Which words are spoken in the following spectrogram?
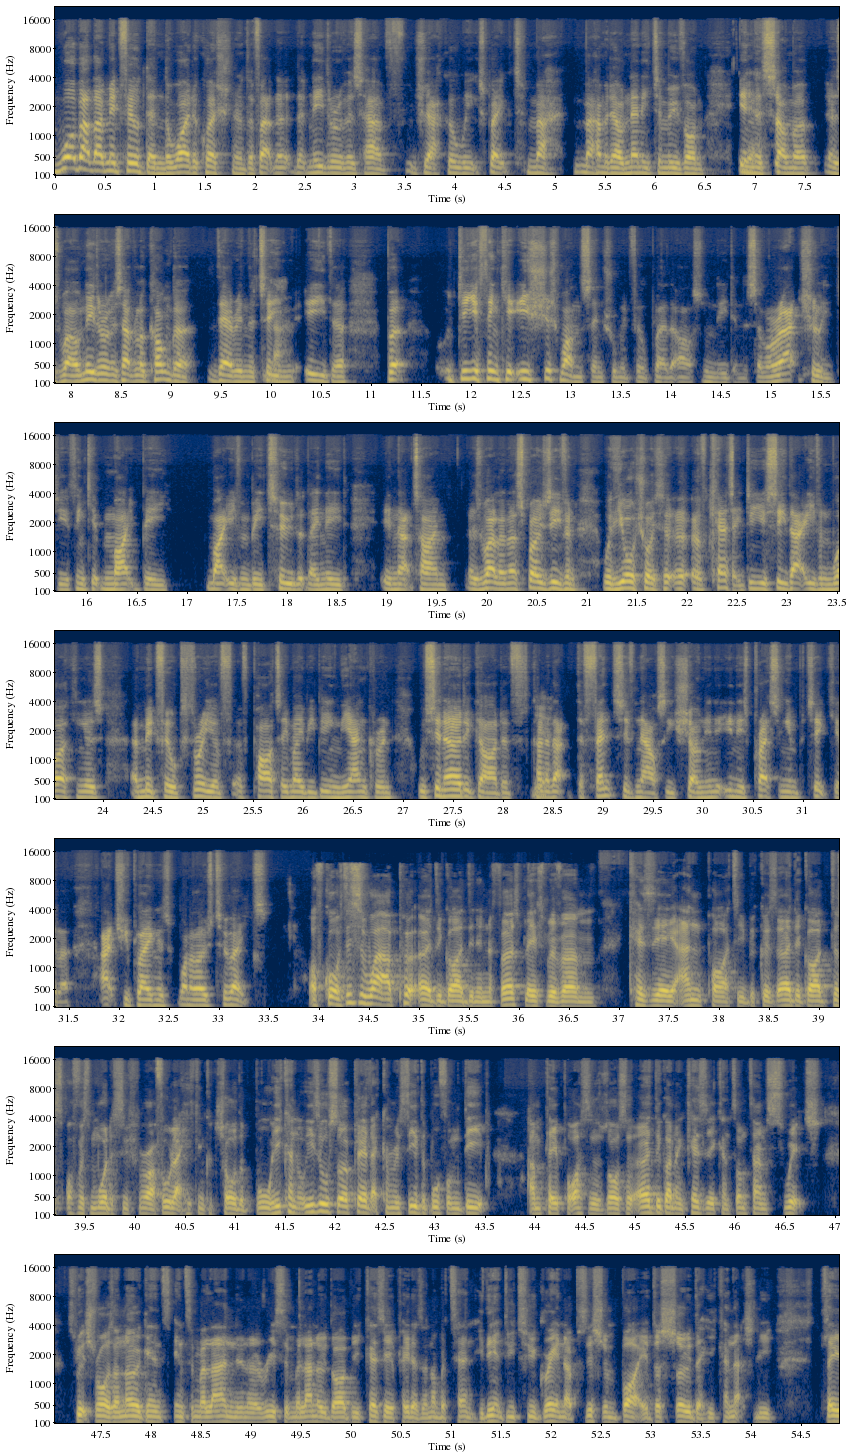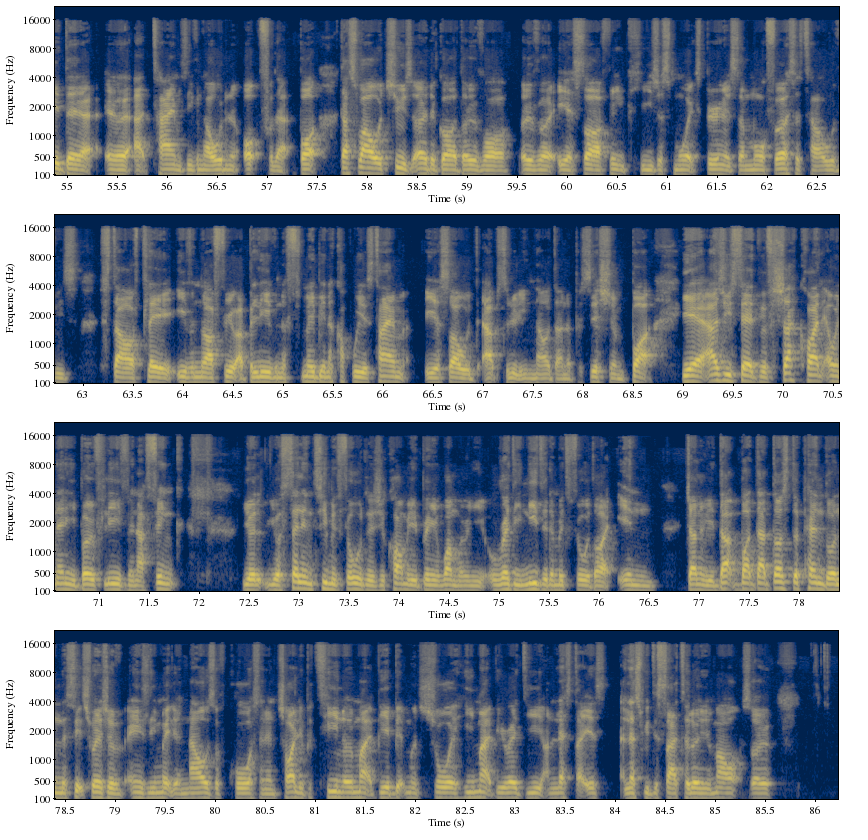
What about that midfield then? The wider question of the fact that, that neither of us have Xhaka. We expect Mah- Mohamed Elneny to move on in yeah. the summer as well. Neither of us have Lokonga there in the team either. But do you think it is just one central midfield player that Arsenal need in the summer? Or actually, do you think it might be might even be two that they need in that time as well. And I suppose even with your choice of, of Kessie, do you see that even working as a midfield three of, of Partey maybe being the anchor? And we've seen Odegaard of kind yeah. of that defensive now he's shown in, in his pressing in particular, actually playing as one of those two eights. Of course, this is why I put Odegaard in in the first place with um Kessie and Partey because Odegaard just offers more to. I feel like he can control the ball. He can. He's also a player that can receive the ball from deep and play passes as well. So Odegaard and Kessie can sometimes switch switch roles. I know against Inter Milan in a recent Milano derby, Kessie played as a number 10. He didn't do too great in that position, but it does show that he can actually play there uh, at times, even though I wouldn't opt for that. But that's why I would choose Odegaard over over ESR. I think he's just more experienced and more versatile with his style of play, even though I feel I believe in a, maybe in a couple years' time, ESR would absolutely nail down the position. But yeah, as you said, with Xhaka and Elneny both leaving, I think you're you're selling two midfielders. You can't really bring in one when you already needed a midfielder in January. That, but that does depend on the situation of Ainsley Maitland-Niles, of course, and then Charlie Patino might be a bit mature. He might be ready, unless that is unless we decide to loan him out. So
